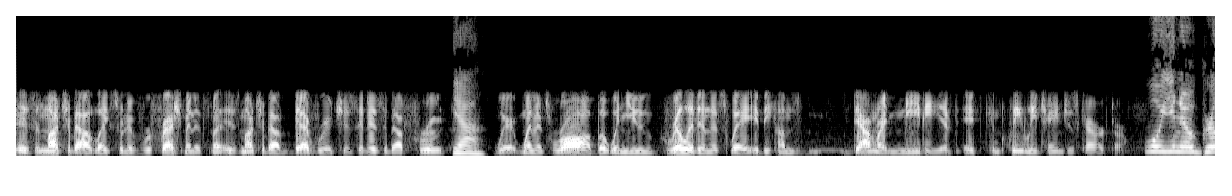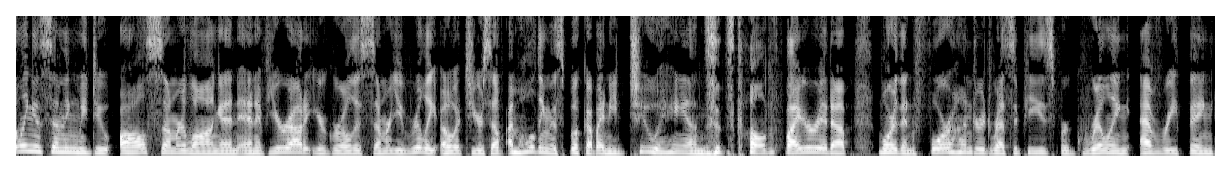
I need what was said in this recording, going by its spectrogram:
is as much about like sort of refreshment. It's as much about beverage as it is about fruit. Yeah. Where when it's raw, but when you grill it in this way, it becomes downright meaty. It, it completely changes character. Well, you know, grilling is something we do all summer long. And, and if you're out at your grill this summer, you really owe it to yourself. I'm holding this book up. I need two hands. It's called Fire It Up More Than 400 Recipes for Grilling Everything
